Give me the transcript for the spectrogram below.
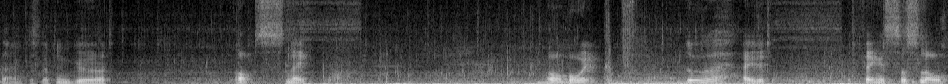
Tank is looking good. Oops, snake. Oh boy. Ugh, I hate it. The thing is so slow.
